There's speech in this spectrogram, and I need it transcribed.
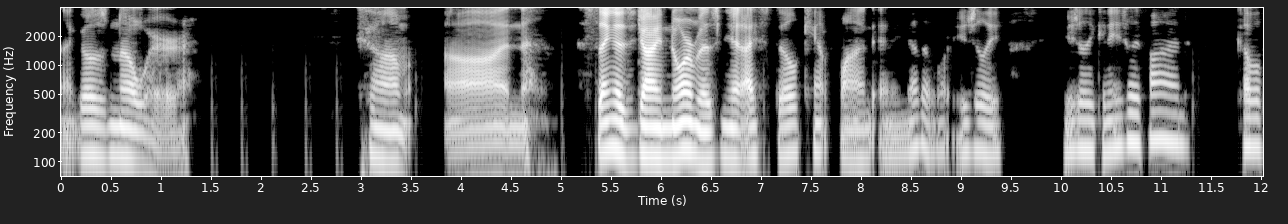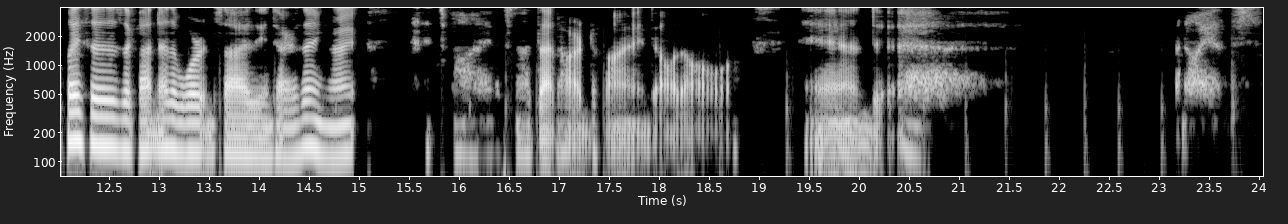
That goes nowhere. Come on. This thing is ginormous, and yet I still can't find any nether wart. Usually, usually can easily find a couple places that got nether wart inside the entire thing, right? And it's fine. It's not that hard to find all at all. And uh, annoyance.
